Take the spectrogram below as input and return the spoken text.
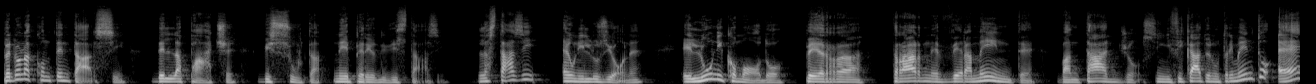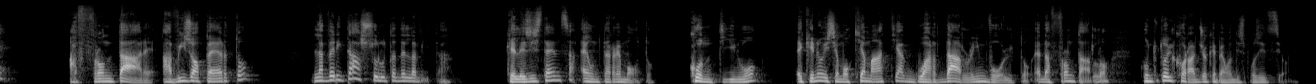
per non accontentarsi della pace vissuta nei periodi di stasi. La stasi è un'illusione e l'unico modo per trarne veramente vantaggio, significato e nutrimento è affrontare a viso aperto la verità assoluta della vita, che l'esistenza è un terremoto continuo e che noi siamo chiamati a guardarlo in volto ed affrontarlo con tutto il coraggio che abbiamo a disposizione.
